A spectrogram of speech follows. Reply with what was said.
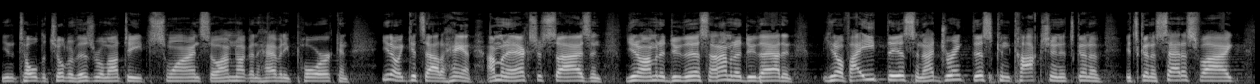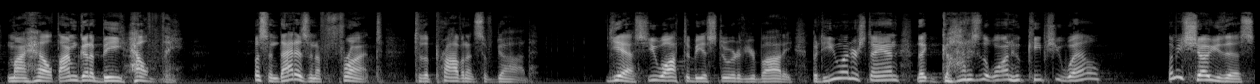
you know, told the children of Israel not to eat swine, so I'm not going to have any pork. And, you know, it gets out of hand. I'm going to exercise and, you know, I'm going to do this and I'm going to do that. And, you know, if I eat this and I drink this concoction, it's going to, it's going to satisfy my health. I'm going to be healthy. Listen, that is an affront to the providence of God. Yes, you ought to be a steward of your body. But do you understand that God is the one who keeps you well? Let me show you this.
